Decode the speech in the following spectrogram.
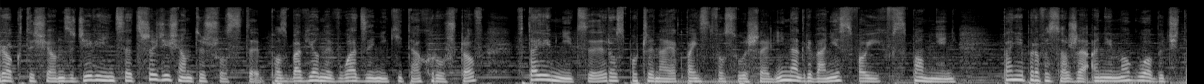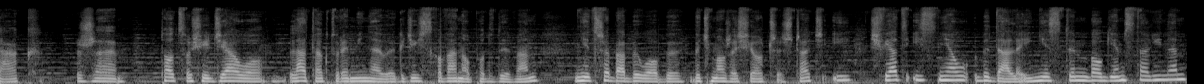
Rok 1966. Pozbawiony władzy Nikita Chruszczow w tajemnicy rozpoczyna, jak Państwo słyszeli, nagrywanie swoich wspomnień. Panie profesorze, a nie mogło być tak, że to, co się działo, lata, które minęły, gdzieś schowano pod dywan, nie trzeba byłoby być może się oczyszczać i świat istniałby dalej, nie z tym Bogiem Stalinem,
